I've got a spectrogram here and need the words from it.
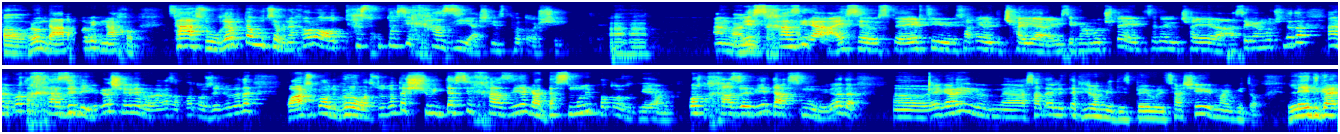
რომ დაახლოებით ნახო. ცას უღებ და უცებ ნახო რომ 1500 ხაზია შენს ფოტოში. აჰა. ანუ ეს ხაზი რა ეს ერთი სატელიტი ჩაიარა ისე გამოჩნდა ერთი სატელიტი ჩაიარა ასე გამოჩნდა და ანუ პროსტა ხაზები რა შეიძლება რაღაცა ფოტოზე იყიდა და ვარსკვლავ გროვას უღებ და 700 ხაზია გადასმული ფოტოზე ანუ პროსტა ხაზებია დასმული რა და ეგ არის სატელიტები რომ მიდის ბევრი ცაში, მაგიტო. LED-გან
